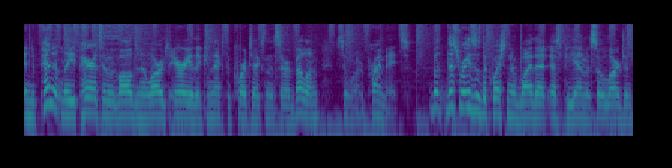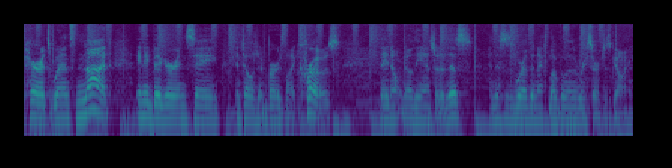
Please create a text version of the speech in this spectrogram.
Independently, parrots have evolved in a large area that connects the cortex and the cerebellum, similar to primates. But this raises the question of why that SPM is so large in parrots when it's not any bigger in, say, intelligent birds like crows. They don't know the answer to this, and this is where the next level of research is going.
